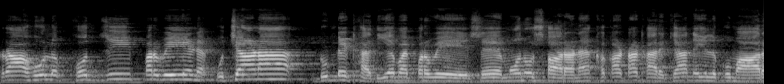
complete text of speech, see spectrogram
राहुल फौजी, प्रवीण उचाणा, डूडे ठा दिए भाई प्रवेश, मोनू सारण खकाटा ठा रखा नील कुमार।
